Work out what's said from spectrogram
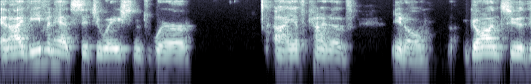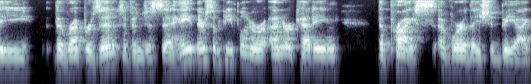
and I've even had situations where I have kind of, you know, gone to the the representative and just said, "Hey, there's some people who are undercutting the price of where they should be." I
